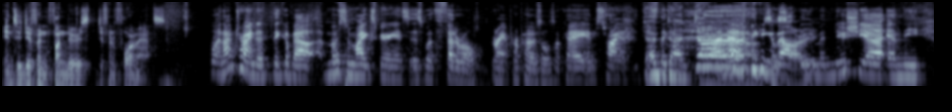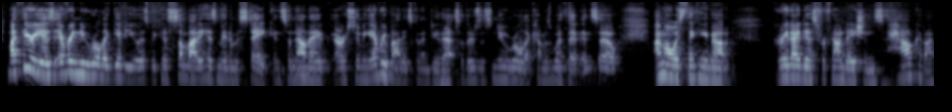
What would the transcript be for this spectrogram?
into different funders, different formats. Well, and I'm trying to think about most of my experience is with federal grant proposals, okay, and trying to Dun, think, dun, I'm dun. not thinking so about sorry. the minutia and the. My theory is every new rule they give you is because somebody has made a mistake, and so now mm. they are assuming everybody's going to do that. So there's this new rule that comes with it, and so I'm always thinking about great ideas for foundations. How could I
